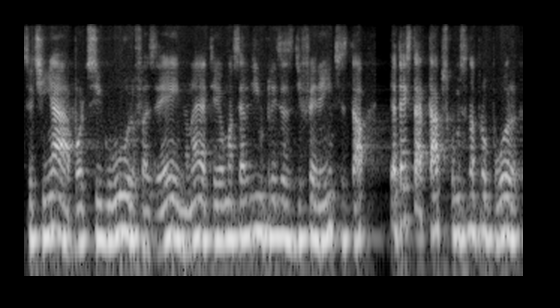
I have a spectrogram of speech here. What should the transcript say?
você tinha Porto Seguro fazendo, né, tem uma série de empresas diferentes e tal, e até startups começando a propor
